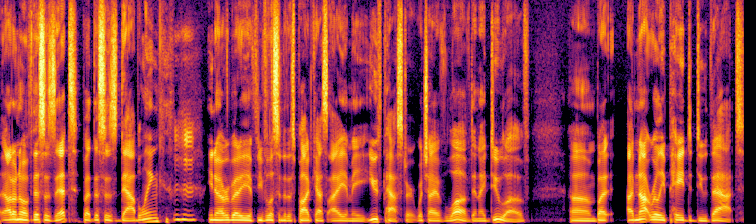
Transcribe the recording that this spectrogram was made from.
I don't know if this is it, but this is dabbling. Mm-hmm. you know, everybody, if you've listened to this podcast, I am a youth pastor, which I have loved and I do love. Um, but I'm not really paid to do that.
